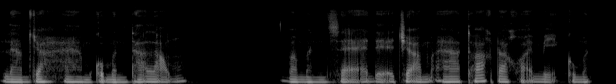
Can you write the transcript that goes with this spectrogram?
làm cho hàm của mình thả lỏng và mình sẽ để cho âm a thoát ra khỏi miệng của mình.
